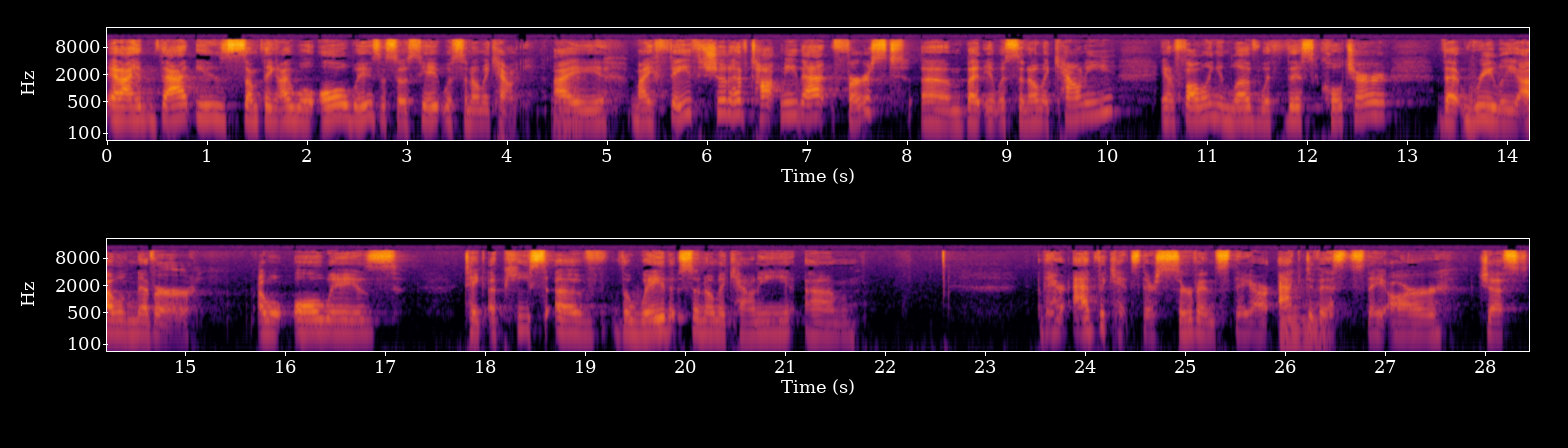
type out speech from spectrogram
and I, that is something I will always associate with Sonoma County. I, my faith should have taught me that first, um, but it was Sonoma County and falling in love with this culture that really I will never, I will always take a piece of the way that Sonoma County um, they're advocates, they're servants, they are activists, they are just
